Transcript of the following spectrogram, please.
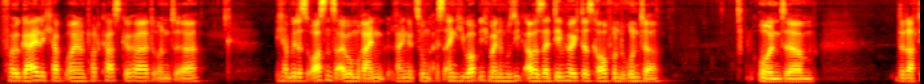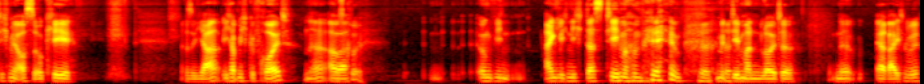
voll geil, ich habe euren Podcast gehört und äh, ich habe mir das Orsons-Album rein, reingezogen. Ist eigentlich überhaupt nicht meine Musik, aber seitdem höre ich das rauf und runter. Und ähm, da dachte ich mir auch so, okay, also ja, ich habe mich gefreut, ne, aber cool. irgendwie eigentlich nicht das Thema, mit dem man Leute ne, erreichen will.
